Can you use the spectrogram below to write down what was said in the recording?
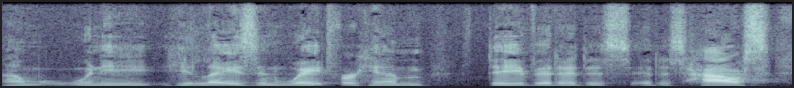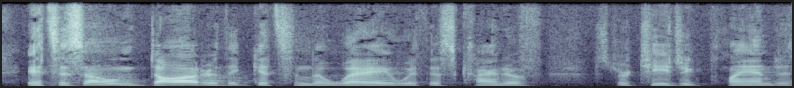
um, when he, he lays in wait for him, David at his, at his house, it's his own daughter that gets in the way with this kind of strategic plan to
